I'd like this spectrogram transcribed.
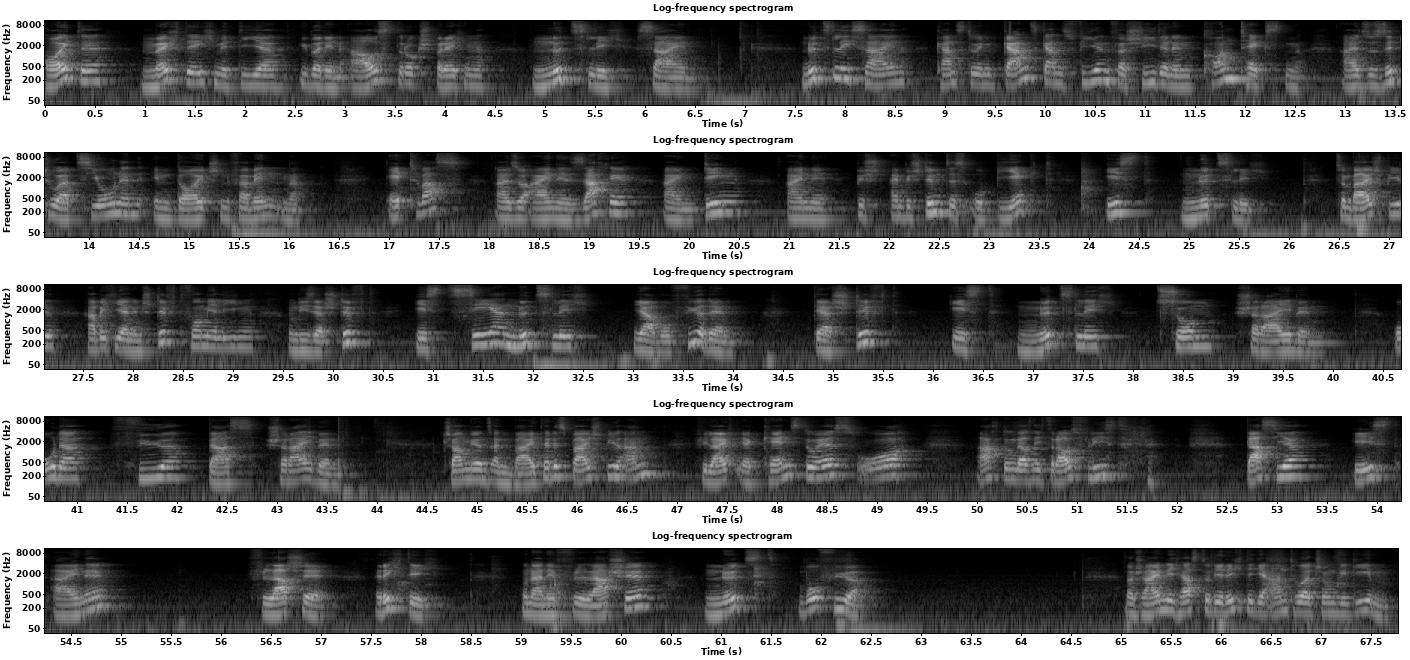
Heute möchte ich mit dir über den Ausdruck sprechen, nützlich sein. Nützlich sein kannst du in ganz, ganz vielen verschiedenen Kontexten, also Situationen im Deutschen verwenden. Etwas, also eine Sache, ein Ding, eine, ein bestimmtes Objekt ist nützlich. Zum Beispiel habe ich hier einen Stift vor mir liegen und dieser Stift ist sehr nützlich. Ja, wofür denn? Der Stift ist nützlich zum Schreiben oder für das Schreiben. Schauen wir uns ein weiteres Beispiel an. Vielleicht erkennst du es. Oh, Achtung, dass nichts rausfließt. Das hier ist eine Flasche. Richtig. Und eine Flasche nützt wofür? Wahrscheinlich hast du die richtige Antwort schon gegeben.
